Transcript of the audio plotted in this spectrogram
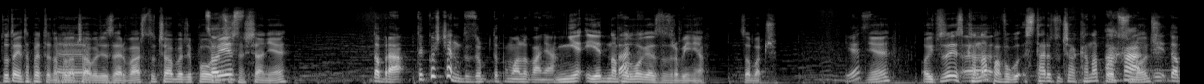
tutaj tapetę na pewno E, trzeba będzie zerwać, tu trzeba będzie położyć jest? na ścianie. Dobra, tylko ściany do, do pomalowania. Nie, jedna Tak? podłoga jest do zrobienia. Zobacz, Jest? nie? Oj, tutaj jest E, kanapa w ogóle. Stary, tu trzeba kanapę Aha, odsunąć. i- do,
